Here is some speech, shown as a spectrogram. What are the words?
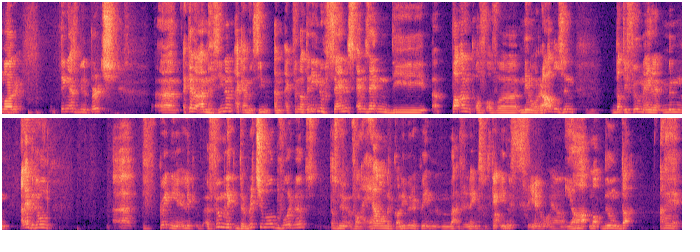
maar het ding is bij de Purge. Uh, ik heb dat hem gezien en ik heb hem gezien. En ik vind dat er niet genoeg scènes in zitten die uh, pakkend of, of uh, memorabel zijn. Dat die film eigenlijk. Mijn, allee, bedoel. ik weet niet, like, een film like The Ritual bijvoorbeeld. Dat is nu van een heel ander kaliber. Ik weet niet wat vergelijkings moet kijken Ah, nu. de sfeer ook, ja. Ja, maar ik bedoel, dat, allee,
